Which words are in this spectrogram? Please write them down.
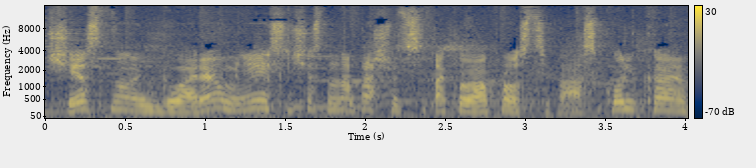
честно говоря, у меня, если честно, напрашивается такой вопрос, типа, а сколько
